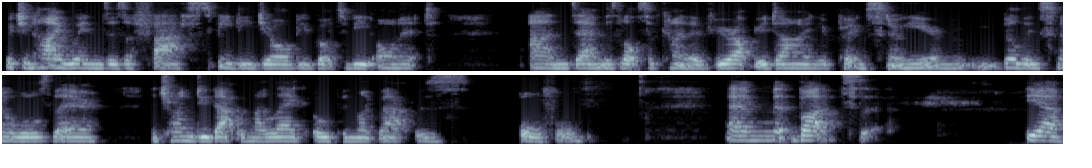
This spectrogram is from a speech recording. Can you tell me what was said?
which in high winds is a fast, speedy job. You've got to be on it, and um, there's lots of kind of you're up, you're down, you're putting snow here, and building snow walls there, and trying to do that with my leg open like that was awful. Um, but yeah,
